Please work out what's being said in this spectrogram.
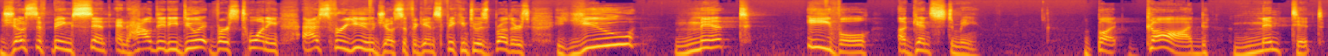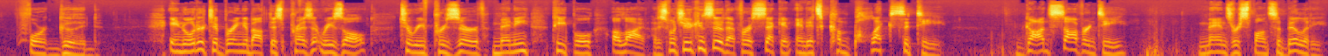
Joseph being sent, and how did he do it? Verse 20. As for you, Joseph again speaking to his brothers, you meant evil against me, but God meant it for good in order to bring about this present result to re- preserve many people alive. I just want you to consider that for a second and its complexity. God's sovereignty, man's responsibility.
